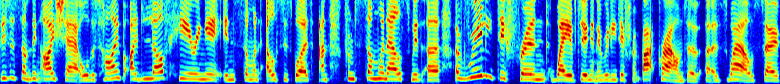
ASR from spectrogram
this is something I share all the time, but I love hearing it in someone else's words and from someone else with a, a really different way of doing it and a really different background as well. So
